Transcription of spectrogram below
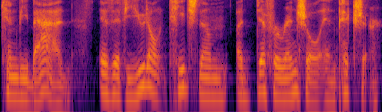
can be bad is if you don't teach them a differential in picture.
